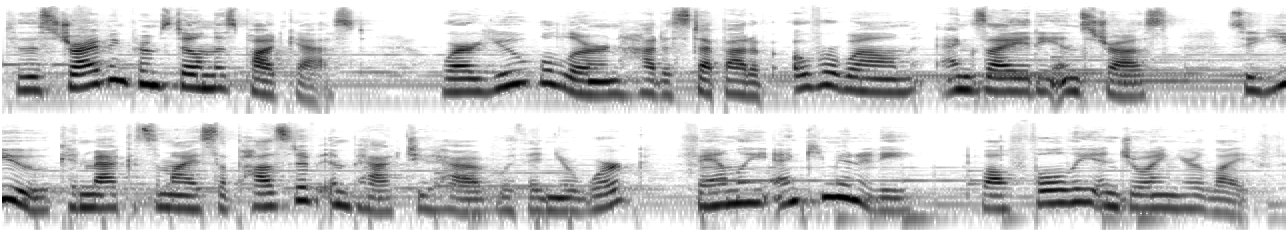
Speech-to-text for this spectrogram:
to the Striving from Stillness podcast, where you will learn how to step out of overwhelm, anxiety, and stress so you can maximize the positive impact you have within your work, family, and community while fully enjoying your life.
